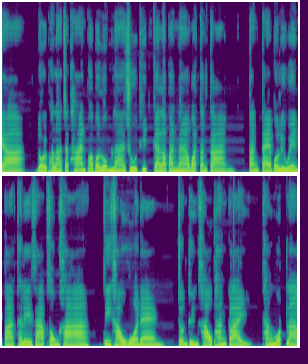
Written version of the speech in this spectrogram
ยา โดยพระราชทานพระบรมราชูทิศการปันนาวัดต่างๆ ตั้งแต่บริเวณปากทะเลสาบสงขา ที่เขาหัวแดง จนถึงเขาพังไกล ทั้งหมดราว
